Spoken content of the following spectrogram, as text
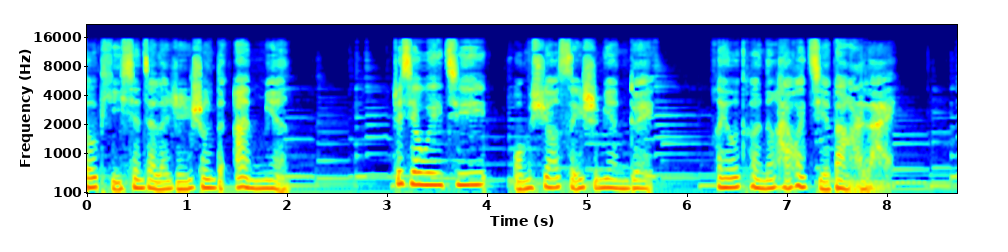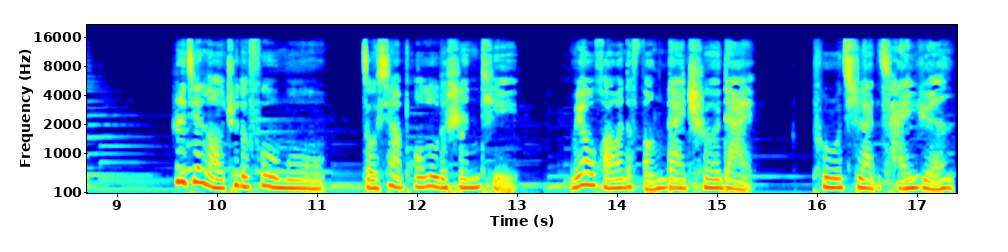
都体现在了人生的暗面。这些危机我们需要随时面对，很有可能还会结伴而来。日渐老去的父母，走下坡路的身体，没有还完的房贷车贷，突如其来的裁员，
